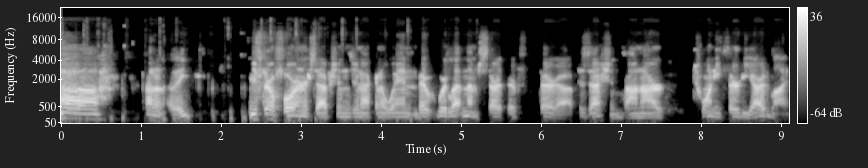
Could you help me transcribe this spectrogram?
uh, I don't know. Like, you throw four interceptions, you're not going to win. They're, we're letting them start their their uh, possessions on our 20, 30 yard line.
